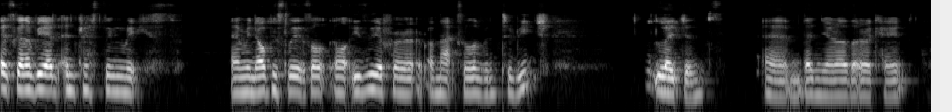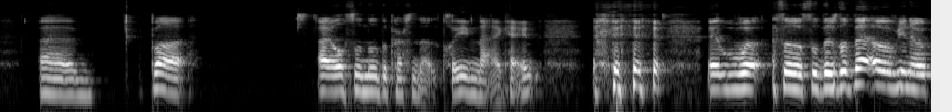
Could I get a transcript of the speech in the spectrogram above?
it's gonna be an interesting race. I mean, obviously, it's a lot easier for a max 11 to reach legends um, than your other account. Um, but I also know the person that's playing that account. it so so there's a bit of you know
